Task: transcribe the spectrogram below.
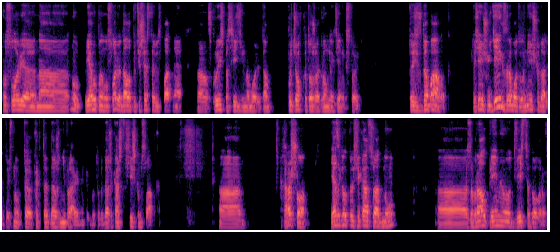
условия на, ну, я выполнил условия, дала путешествие бесплатное э, в круиз по Средиземному морю. Там путевка тоже огромных денег стоит. То есть вдобавок. То есть я еще и денег заработал, и мне еще дали. То есть, ну, как-то даже неправильно, как будто бы, даже кажется слишком сладко. А, хорошо. Я закрыл квалификацию одну, а, забрал премию 200 долларов.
